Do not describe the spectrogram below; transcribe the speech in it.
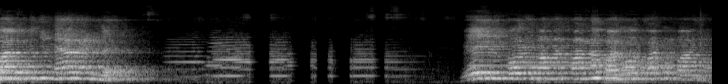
பாடுறதுக்கு நேரம் இல்லை. வேயில் கோழி பாமன் பாடினா பதினோரு பாட்டு பாடணும்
